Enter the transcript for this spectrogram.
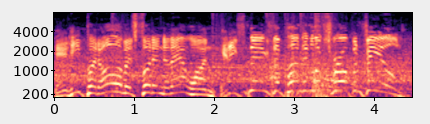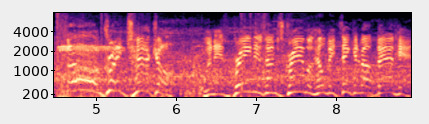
And he put all of his foot into that one. And he snags the punt and looks for open field. Oh, great tackle. When his brain is unscrambled, he'll be thinking about that hit.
